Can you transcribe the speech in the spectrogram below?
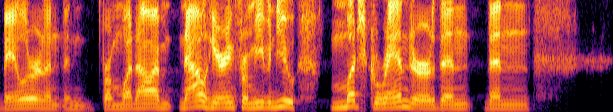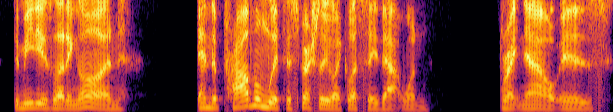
Baylor, and, and from what now I'm now hearing from even you, much grander than than the media is letting on. And the problem with, especially like let's say that one right now, is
